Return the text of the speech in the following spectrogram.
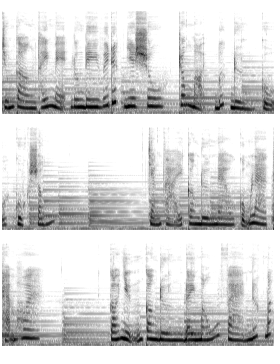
chúng con thấy mẹ luôn đi với Đức Giêsu trong mọi bước đường của cuộc sống. Chẳng phải con đường nào cũng là thảm hoa. Có những con đường đầy máu và nước mắt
